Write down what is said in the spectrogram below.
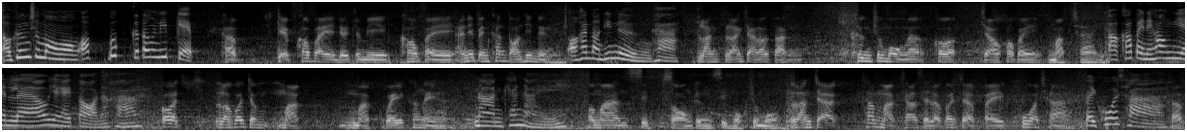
เอาครึ่งชั่วโมง อ๋อปุ๊บก็ต้องรีบเก็บ ครับ เก็บเข้าไปเดี๋ยวจะมีเข้าไป อันนี้เป็นขั้นตอนที่หนึ่งอ๋อขั้นตอนที่หนึ่งค่ะ หลังหลังจากเราตากครึ่งชั่วโมงแล้วก็จะเอาเข้าไปหมักชาอีกเอาเข้าไปในห้องเย็นแล้วยังไงต่อนะคะ ก็เราก็จะหมักหมักไว้ข้างในฮะนานแค่ไหน ประมาณ 12ถึง16 ชั่วโมง หลังจากถ้าหมักชาเสร็จแล้วก็จะไปคั่วชา ไปคั่วชา ครับ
